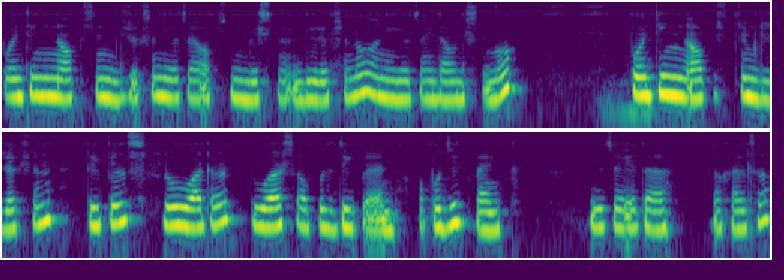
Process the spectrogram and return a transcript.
pointing in upstream direction यो चाहिँ अपस्ट्रिम डिरेक्सन हो अनि यो चाहिँ डाउन स्ट्रिम हो pointing in upstream direction repels flow water towards opposite bank opposite bank यो चाहिँ यता दखाल्छ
